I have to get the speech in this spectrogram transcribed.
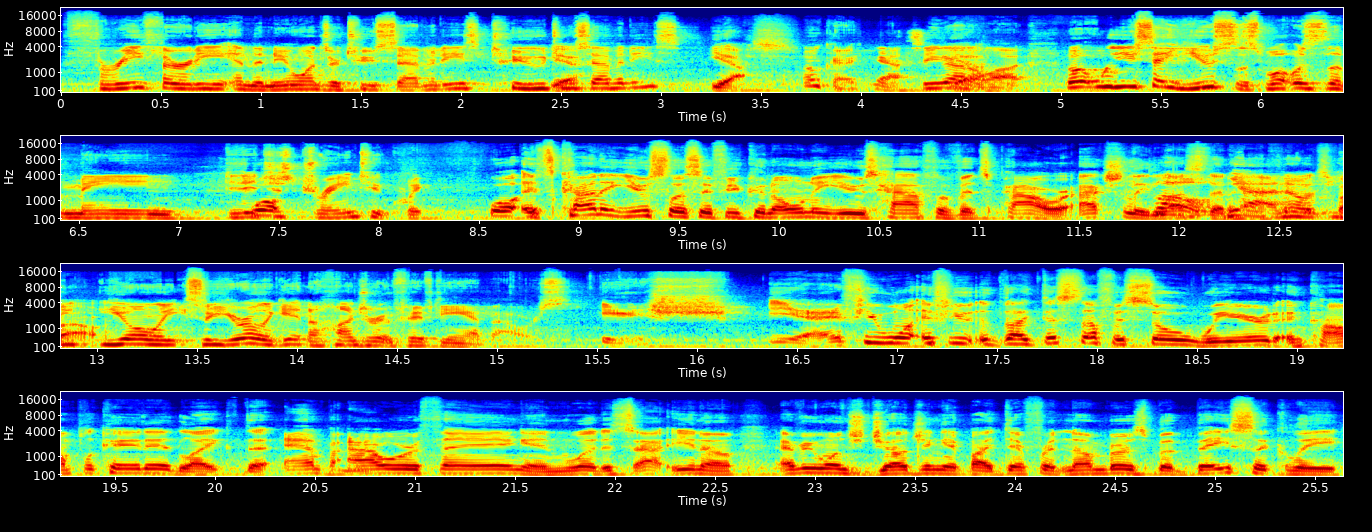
330 and the new ones are 270s? Two 270s? Yes. Okay, yeah, so you got Yeah. a lot. But when you say useless, what was the main. Did it Well- just drain too quick? Well, it's kind of useless if you can only use half of its power. Actually, less Oh, than yeah, half no, of its you, power. you only. So you're only getting 150 amp hours ish. Yeah, if you want, if you like, this stuff is so weird and complicated, like the amp Mm-hmm. hour thing and what it's at. You know, everyone's judging it by different numbers, but basically,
